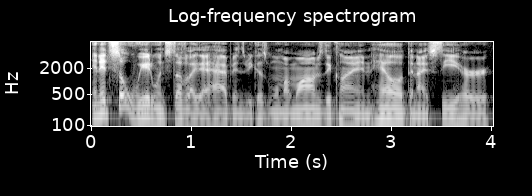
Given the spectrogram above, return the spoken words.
and it's so weird when stuff like that happens because when my mom's declining in health and I see her,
